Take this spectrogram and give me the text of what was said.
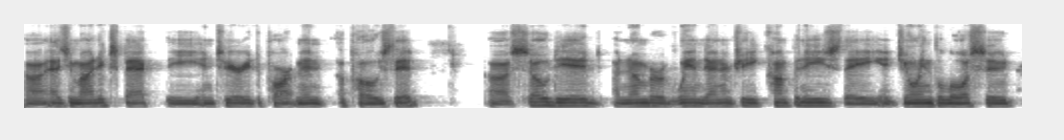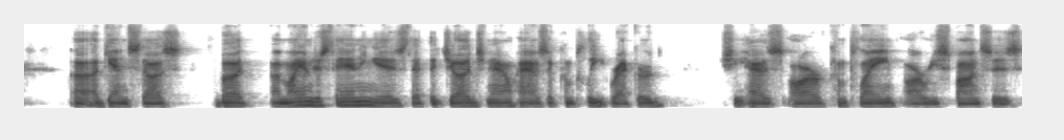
Uh, as you might expect, the Interior Department opposed it. Uh, so did a number of wind energy companies. They joined the lawsuit uh, against us. But uh, my understanding is that the judge now has a complete record. She has our complaint, our responses.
